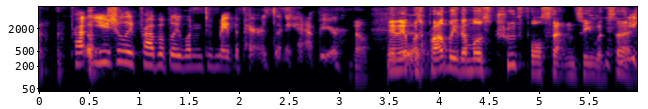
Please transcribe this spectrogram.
Pro- usually probably wouldn't have made the parents any happier. no, and it was probably the most truthful sentence he would say.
